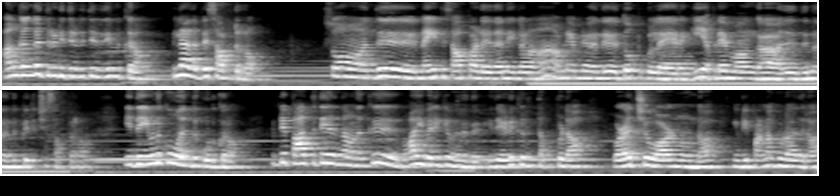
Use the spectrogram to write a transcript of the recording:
அங்கங்கே திருடி திருடி திருடி விற்கிறான் இல்லை அதை அப்படியே சாப்பிட்றான் ஸோ அவன் வந்து நைட்டு சாப்பாடு எதாவது இல்லைனா அப்படியே அப்படியே வந்து தோப்புக்குள்ளே இறங்கி அப்படியே மாங்காய் அது இதுன்னு வந்து பிரித்து சாப்பிட்றான். இதை இவனுக்கும் வந்து கொடுக்குறான். இப்படி பார்த்துட்டே இருந்தவனுக்கு வாய் வரைக்கும் வருது. இது எடுக்கிறது தப்புடா? உழைச்சி வாழணும்டா? இப்படி பண்ணக்கூடாதுடா?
